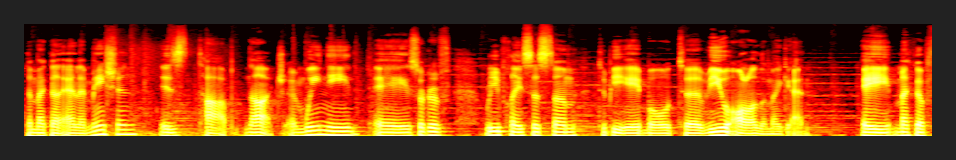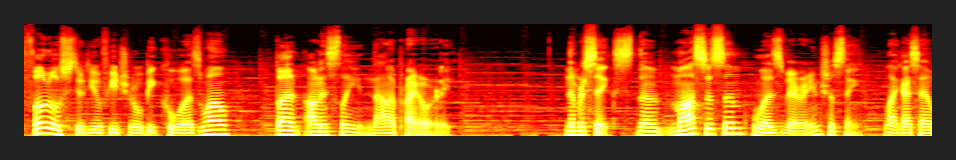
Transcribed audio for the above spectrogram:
the mecha animation is top notch and we need a sort of replay system to be able to view all of them again. A mecha photo studio feature will be cool as well, but honestly not a priority. Number 6. The mod system was very interesting. Like I said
